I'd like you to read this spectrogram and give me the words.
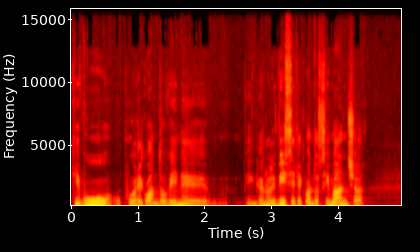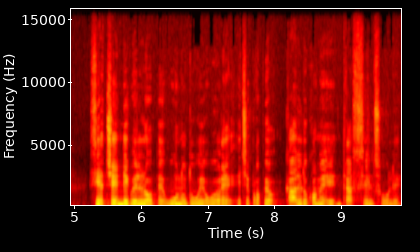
TV oppure quando viene vengano le visite, quando si mangia, si accende quello per uno o due ore e c'è proprio caldo come entrasse il sole.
